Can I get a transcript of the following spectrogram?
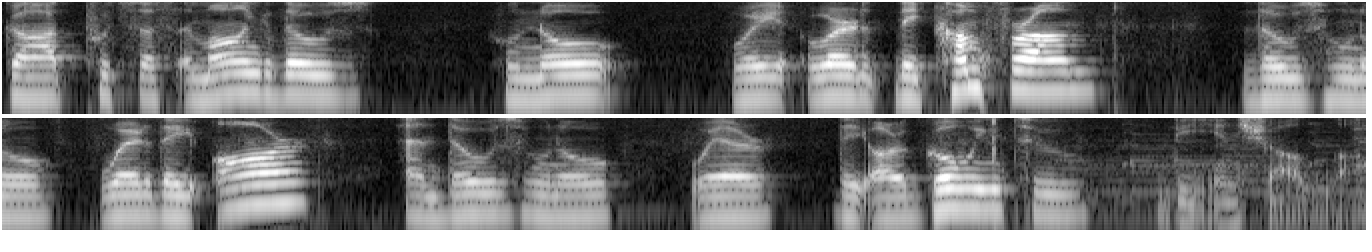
God puts us among those who know where, where they come from, those who know where they are, and those who know where they are going to be inshallah.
